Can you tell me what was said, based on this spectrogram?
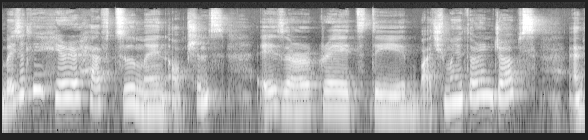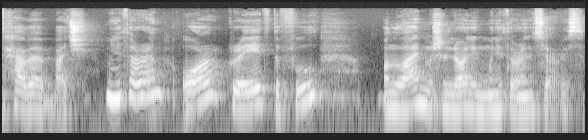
Basically, here you have two main options. Either create the batch monitoring jobs and have a batch monitoring, or create the full online machine learning monitoring service.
